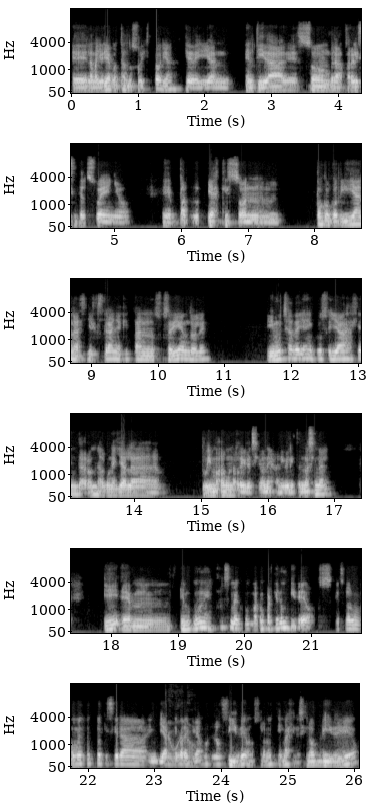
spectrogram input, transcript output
eh, la mayoría contando su historia, que veían entidades, sombras, parálisis del sueño, eh, patologías que son poco cotidianas y extrañas que están sucediéndole. Y muchas de ellas incluso ya agendaron, algunas ya la, tuvimos algunas regresiones a nivel internacional, y em, en un espacio me, me, compartieron videos. Eso en algún momento quisiera enviarte para que veamos los videos, no solamente imágenes, sino videos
